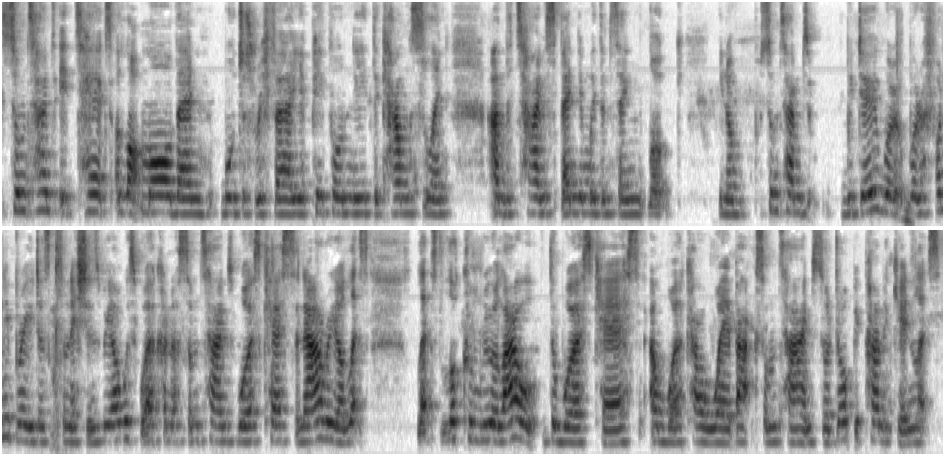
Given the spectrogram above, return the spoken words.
sometimes it takes a lot more than we'll just refer you. People need the counselling and the time spending with them, saying, look, you know, sometimes we do. We're, we're a funny breed as clinicians. We always work on a sometimes worst case scenario. Let's let's look and rule out the worst case and work our way back sometimes. So don't be panicking. Let's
